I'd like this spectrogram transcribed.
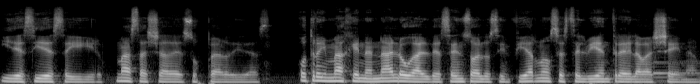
y decide seguir, más allá de sus pérdidas. Otra imagen análoga al descenso a los infiernos es el vientre de la ballena,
